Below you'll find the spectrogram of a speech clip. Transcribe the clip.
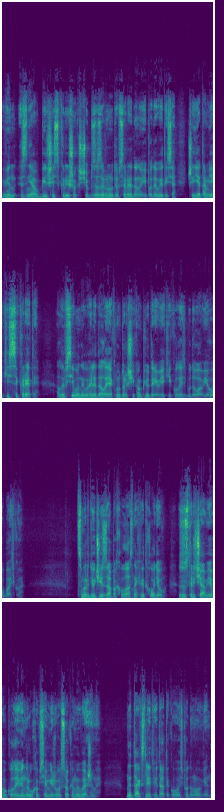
він зняв більшість кришок, щоб зазирнути всередину і подивитися, чи є там якісь секрети, але всі вони виглядали як нутрощі комп'ютерів, які колись будував його батько. Смердючий запах власних відходів зустрічав його, коли він рухався між високими вежами. Не так слід вітати когось, подумав він.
